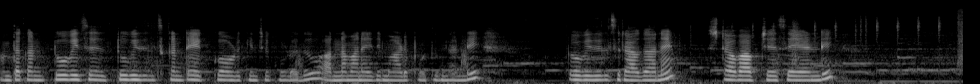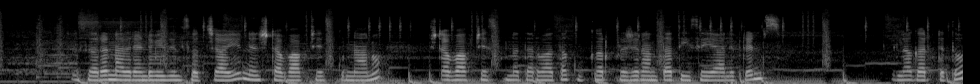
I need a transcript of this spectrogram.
అంతకంటే టూ విజిల్స్ టూ విజిల్స్ కంటే ఎక్కువ ఉడికించకూడదు. అన్నం అనేది మాడిపోతుందండి. టూ విజిల్స్ రాగానే స్టవ్ ఆఫ్ చేసేయండి. చూసారా? నాది రెండు విజిల్స్ వచ్చాయి. నేను స్టవ్ ఆఫ్ చేసుకున్నాను. స్టవ్ ఆఫ్ చేసుకున్న తర్వాత కుక్కర్ ప్రెషర్ అంతా తీసేయాలి ఫ్రెండ్స్. ఇలా గరిటెతో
